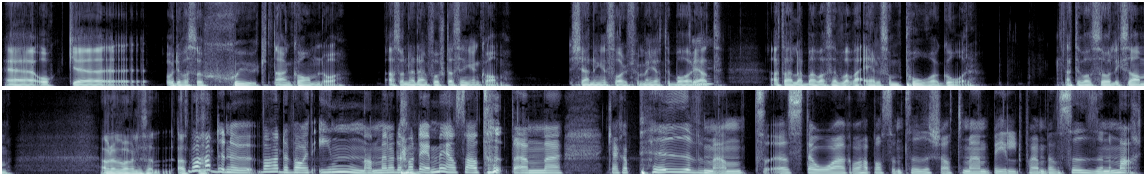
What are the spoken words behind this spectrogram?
Eh, och, eh, och det var så sjukt när han kom då, alltså när den första singeln kom, Känn ingen sorg för mig Göteborg, mm. att, att alla bara var så här, vad, vad är det som pågår? Att det var så liksom Ja, det var väl så att, vad, hade nu, vad hade varit innan? Men det var det mer så att typ en eh, kanske Pavement eh, står och har på sig en t-shirt med en bild på en bensinmack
